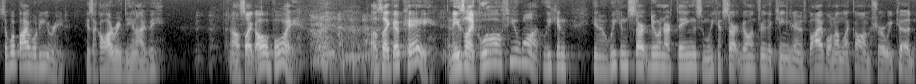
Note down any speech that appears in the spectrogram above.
So what Bible do you read?" He's like, "Oh, I read the NIV." And I was like, "Oh boy." I was like, "Okay." And he's like, "Well, if you want, we can." You know, we can start doing our things and we can start going through the King James Bible. And I'm like, oh, I'm sure we could.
